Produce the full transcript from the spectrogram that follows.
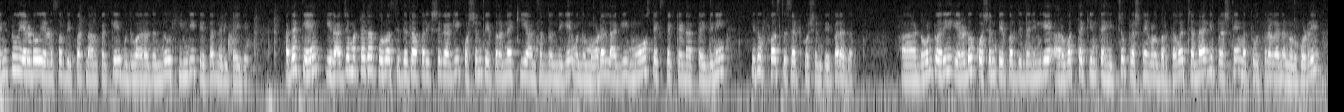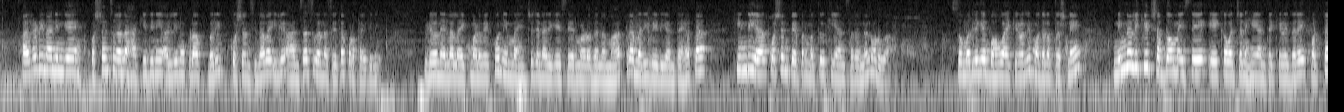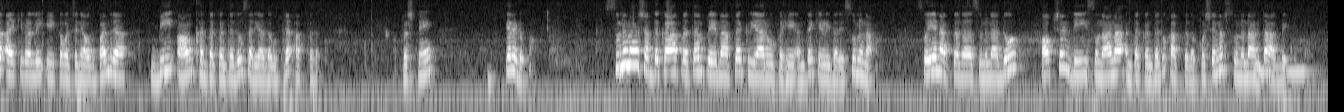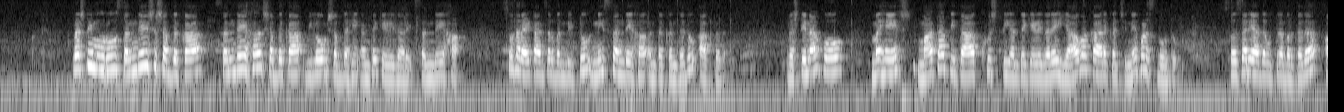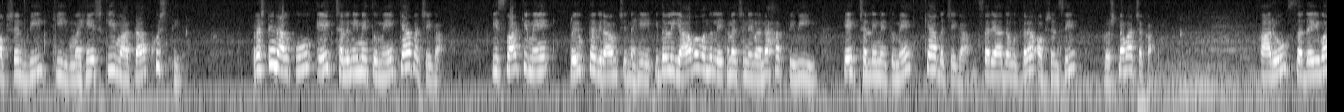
ಎಂಟು ಎರಡು ಎರಡು ಸಾವಿರದ ಇಪ್ಪತ್ನಾಲ್ಕಕ್ಕೆ ಬುಧವಾರದಂದು ಹಿಂದಿ ಪೇಪರ್ ನಡೀತಾ ಇದೆ ಅದಕ್ಕೆ ಈ ರಾಜ್ಯ ಮಟ್ಟದ ಪೂರ್ವ ಸಿದ್ಧತಾ ಪರೀಕ್ಷೆಗಾಗಿ ಕ್ವಶನ್ ಪೇಪರನ್ನು ಕೀ ಆನ್ಸರ್ದೊಂದಿಗೆ ಒಂದು ಮಾಡೆಲ್ ಆಗಿ ಮೋಸ್ಟ್ ಎಕ್ಸ್ಪೆಕ್ಟೆಡ್ ಆಗ್ತಾ ಇದ್ದೀನಿ ಇದು ಫಸ್ಟ್ ಸೆಟ್ ಕ್ವಶನ್ ಪೇಪರ್ ಅದು ಡೋಂಟ್ ವರಿ ಎರಡು ಕ್ವಶನ್ ಪೇಪರ್ದಿಂದ ನಿಮಗೆ ಅರವತ್ತಕ್ಕಿಂತ ಹೆಚ್ಚು ಪ್ರಶ್ನೆಗಳು ಬರ್ತವೆ ಚೆನ್ನಾಗಿ ಪ್ರಶ್ನೆ ಮತ್ತು ಉತ್ತರಗಳನ್ನು ನೋಡ್ಕೊಡ್ರಿ ಆಲ್ರೆಡಿ ನಾನು ನಿಮಗೆ ಕ್ವಶನ್ಸ್ಗಳನ್ನು ಹಾಕಿದ್ದೀನಿ ಅಲ್ಲಿನೂ ಕೂಡ ಬರೀ ಕ್ವಶನ್ಸ್ ಇದ್ದಾವೆ ಇಲ್ಲಿ ಆನ್ಸರ್ಸ್ಗಳನ್ನು ಸಹಿತ ಕೊಡ್ತಾ ಇದ್ದೀನಿ ವಿಡಿಯೋನೆಲ್ಲ ಲೈಕ್ ಮಾಡಬೇಕು ನಿಮ್ಮ ಹೆಚ್ಚು ಜನರಿಗೆ ಶೇರ್ ಮಾಡೋದನ್ನು ಮಾತ್ರ ಮರಿಬೇಡಿ ಅಂತ ಹೇಳ್ತಾ ಹಿಂದಿಯ ಕ್ವಶನ್ ಪೇಪರ್ ಮತ್ತು ಕಿ ಆನ್ಸರನ್ನು ನೋಡುವ ಸೊ ಮೊದಲಿಗೆ ಬಹು ಆಯ್ಕೆಗಳಲ್ಲಿ ಮೊದಲ ಪ್ರಶ್ನೆ ಲಿಖಿತ್ ಶಬ್ದೋಮೈಸೆ ಏಕವಚನ ಹೇ ಅಂತ ಕೇಳಿದರೆ ಕೊಟ್ಟ ಆಯ್ಕೆಗಳಲ್ಲಿ ಏಕವಚನ ಯಾವುದಪ್ಪ ಅಂದ್ರೆ ಬಿ ಆಂಕ್ ಅಂತಕ್ಕಂಥದ್ದು ಸರಿಯಾದ ಉತ್ತರ ಆಗ್ತದೆ ಪ್ರಶ್ನೆ ಎರಡು ಸುನನ ಶಬ್ದಕ ಪ್ರಥಮ ಪ್ರೇರಣಾರ್ಥ ಕ್ರಿಯಾರೂಪ ಹೇ ಅಂತ ಕೇಳಿದರೆ ಸುನನ ಸೊ ಏನಾಗ್ತದ ಸುನನ ಅದು ಆಪ್ಷನ್ ಡಿ ಸುನಾನ ಅಂತಕ್ಕಂಥದ್ದು ಆಗ್ತದೆ ಕ್ವಶನ್ ಆಫ್ ಸುನಾನಾ ಅಂತ ಆಗಬೇಕು ಪ್ರಶ್ನೆ ಮೂರು ಸಂದೇಶ ಶಬ್ದಕ ಸಂದೇಹ ಶಬ್ದಕ ವಿಲೋಮ್ ಶಬ್ದ ಹೇ ಅಂತ ಕೇಳಿದ್ದಾರೆ ಸಂದೇಹ ಸೊ ದ ರೈಟ್ ಆನ್ಸರ್ ಬಂದ್ಬಿಟ್ಟು ನಿಸ್ಸಂದೇಹ ಅಂತಕ್ಕಂಥದ್ದು ಆಗ್ತದೆ ಪ್ರಶ್ನೆ ನಾಲ್ಕು ಮಹೇಶ್ ಮಾತಾ ಪಿತಾ ಖುಷ್ತಿ ಅಂತ ಕೇಳಿದರೆ ಯಾವ ಕಾರಕ ಚಿಹ್ನೆ ಬಳಸಬಹುದು ಸೊ ಸರಿಯಾದ ಉತ್ತರ ಬರ್ತದ ಆಪ್ಷನ್ ಬಿ ಕಿ ಮಹೇಶ್ ಕಿ ಮಾತಾ ಖುಷ್ತಿ प्रश्न ನಾಲ್ಕು ಏಕ್ ಚಲನೆ ತುಮೆ ಕ್ಯಾ ಬಚೇಗ ಇಸ್ ವಾಕ್ಯ ಮೇ ಪ್ರಯುಕ್ತ ವಿರಾಮ ಚಿಹ್ನೆ ಇದರಲ್ಲಿ ಯಾವ ಒಂದು ಲೇಖನ ಚಿಹ್ನೆಗಳನ್ನು ಹಾಕ್ತೀವಿ ಏಕ್ ಚಲನೆ ಮೇ ತುಮೆ ಕ್ಯಾ ಬಚೇಗ ಸರಿಯಾದ ಉತ್ತರ ಆಪ್ಷನ್ ಸಿ ಪ್ರಶ್ನವಾಚಕ ಆರು ಸದೈವ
